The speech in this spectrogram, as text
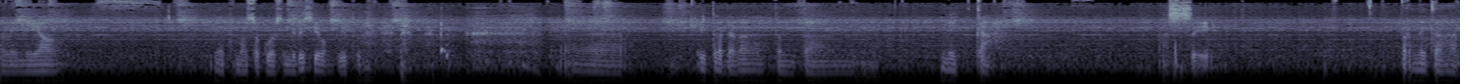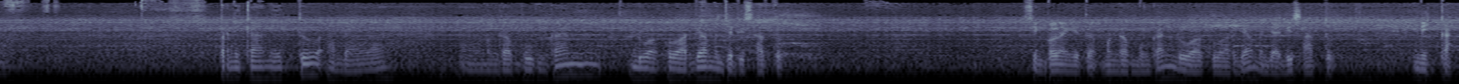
Milenial. Ya termasuk gue sendiri sih waktu itu. Eh, itu adalah tentang nikah. Asik. Pernikahan. Pernikahan itu adalah eh, menggabungkan dua keluarga menjadi satu. Simpelnya gitu menggabungkan dua keluarga menjadi satu. Nikah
